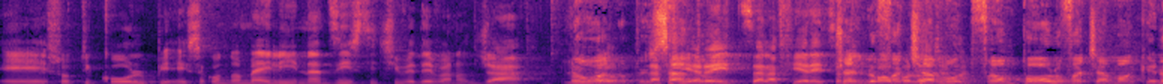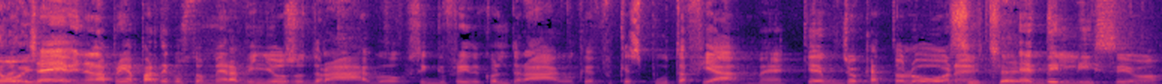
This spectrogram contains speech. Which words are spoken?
E sotto i colpi, e secondo me lì i nazisti ci vedevano già pensato- la fierezza, la fierezza Cioè, del lo popolo facciamo, fra un po' lo facciamo anche Ma noi. c'è nella prima parte questo meraviglioso drago, Siegfried col drago, che, che sputa fiamme, che è un giocattolone, Sì, certo. è bellissimo.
